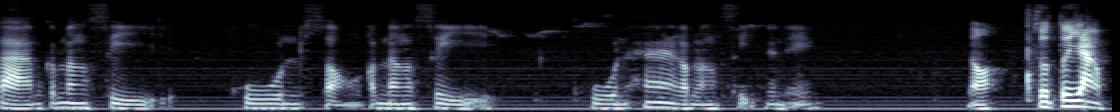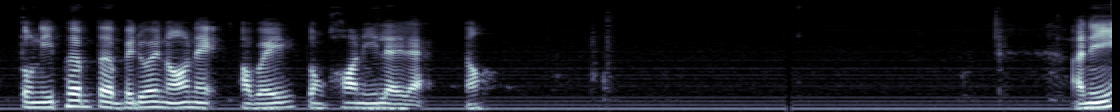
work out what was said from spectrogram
สามกำลังสี่คูณสองกำลังสี่คูณห้ากำลังสี่นั่นเองเนาะจดตัวอย่างตรงนี้เพิ่มเติมไปด้วยเนาะในเอาไว้ตรงข้อนี้เลยแหละเนาะอันนี้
